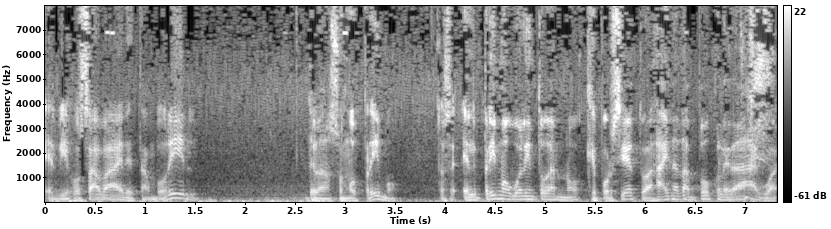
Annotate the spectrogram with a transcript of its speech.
el viejo Sabá es de Tamboril. De verdad, somos primos. Entonces, el primo Wellington Arnaud, que por cierto, a Jaina tampoco le da agua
